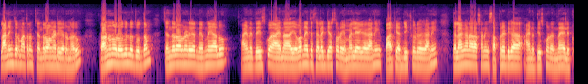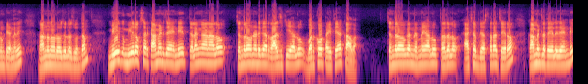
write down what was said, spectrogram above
ప్లానింగ్తో మాత్రం చంద్రబాబు నాయుడు గారు ఉన్నారు. రానున్న రోజుల్లో చూద్దాం. చంద్రబాబు నాయుడు గారి నిర్ణయాలు ఆయన తీసుకు ఆయన ఎవరినైతే సెలెక్ట్ చేస్తాడో ఎమ్మెల్యేగా కానీ పార్టీ అధ్యక్షుడిగా కానీ తెలంగాణ రాష్ట్రానికి సపరేట్గా ఆయన తీసుకున్న నిర్ణయాలు ఎట్లుంటాయి అనేది రానున్న రోజుల్లో చూద్దాం. మీకు మీరు ఒకసారి కామెంట్ చేయండి. తెలంగాణలో చంద్రబాబు నాయుడు గారి రాజకీయాలు వర్కౌట్ అవుతాయా కావా? చంద్రబాబు గారి నిర్ణయాలు ప్రజలు యాక్సెప్ట్ చేస్తారా చేయరో? కామెంట్లో తెలియజేయండి.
